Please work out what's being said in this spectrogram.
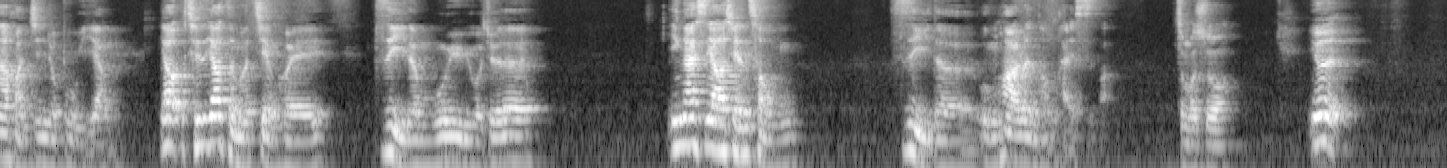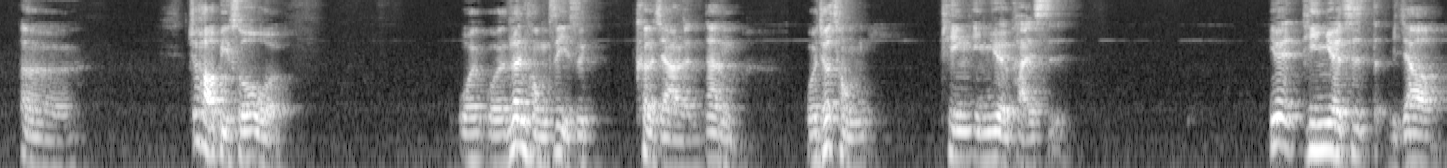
那环境就不一样。要其实要怎么捡回自己的母语？我觉得应该是要先从自己的文化认同开始吧。怎么说？因为呃，就好比说我我我认同自己是客家人，但我就从听音乐开始，因为听音乐是比较。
